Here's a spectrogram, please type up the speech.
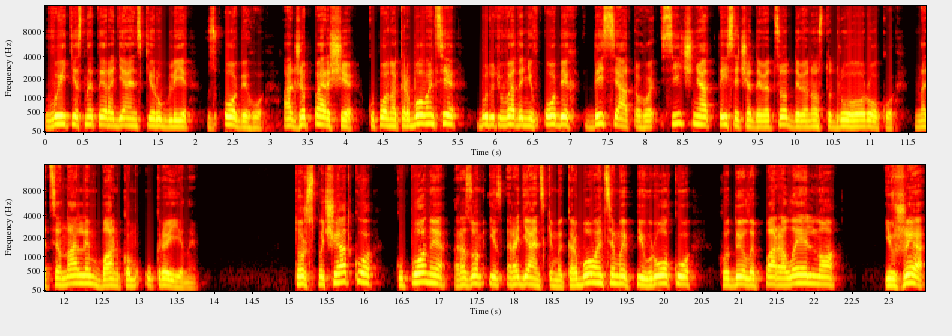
витіснити радянські рублі з обігу, адже перші купонокарбованці будуть введені в обіг 10 січня 1992 року Національним банком України. Тож спочатку купони разом із радянськими карбованцями півроку ходили паралельно, і вже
